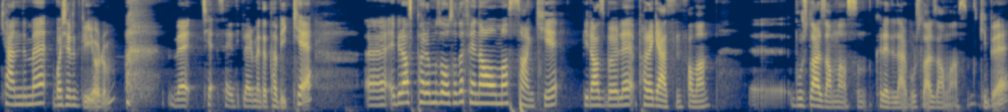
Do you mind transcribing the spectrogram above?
kendime başarı diliyorum. Ve sevdiklerime de tabii ki. Ee, e, biraz paramız olsa da fena olmaz sanki. Biraz böyle para gelsin falan. Ee, burslar zamlansın, krediler, burslar zamlansın gibi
